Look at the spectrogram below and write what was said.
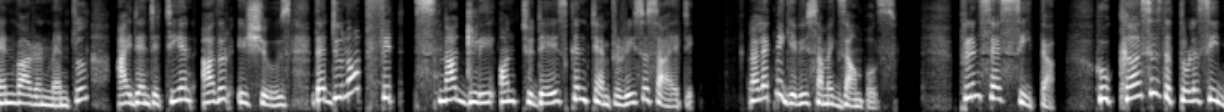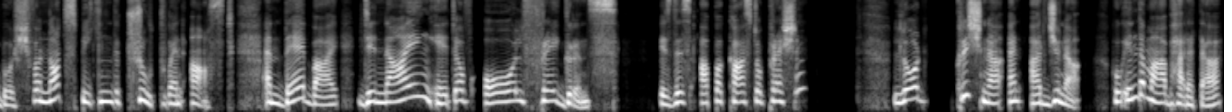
environmental, identity, and other issues that do not fit snugly on today's contemporary society. Now, let me give you some examples. Princess Sita, who curses the Tulasi bush for not speaking the truth when asked, and thereby denying it of all fragrance. Is this upper caste oppression? Lord Krishna and Arjuna, who in the Mahabharata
